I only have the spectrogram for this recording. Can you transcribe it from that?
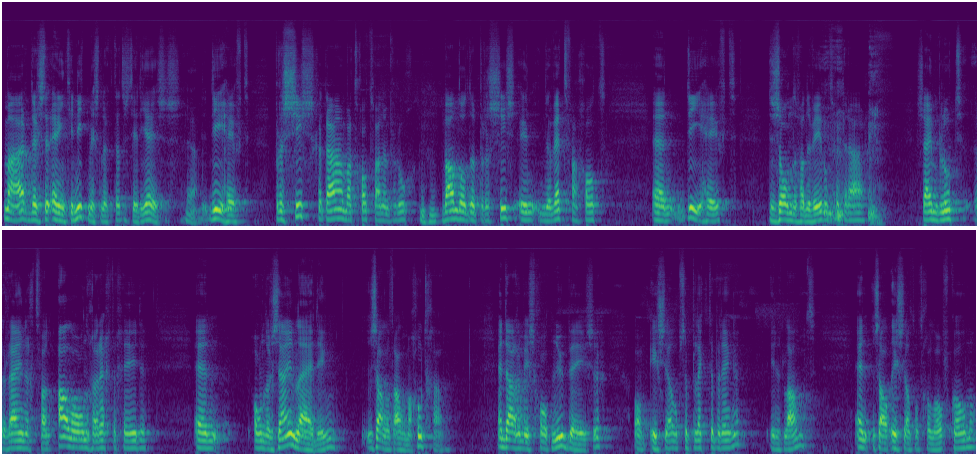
Maar er is er eentje niet mislukt, dat is de heer Jezus. Ja. Die heeft precies gedaan wat God van hem vroeg. Mhm. Wandelde precies in de wet van God. En die heeft de zonde van de wereld gedragen. Zijn bloed reinigt van alle ongerechtigheden. En onder zijn leiding zal het allemaal goed gaan. En daarom is God nu bezig om Israël op zijn plek te brengen in het land. En zal Israël tot geloof komen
